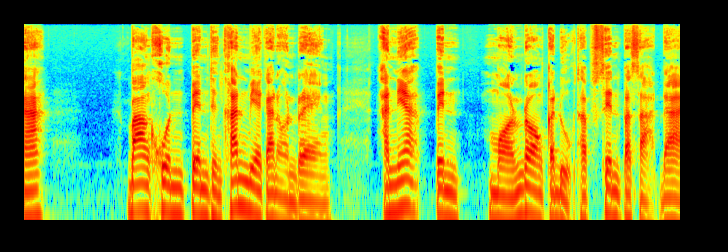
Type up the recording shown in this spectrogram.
นะ บางคนเป็นถึงขั้นมีอาการอ่อนแรง อันเนี้ยเป็นหมอนรองกระดูกทับเส้นประสาทได้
